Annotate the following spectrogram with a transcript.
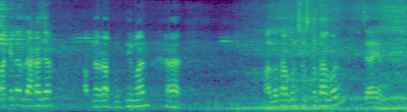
বাকিটা দেখা যাক, আপনারা বুদ্ধিমান। হ্যাঁ। ভালো থাকুন, সুস্থ থাকুন। জয় হিন্দ।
